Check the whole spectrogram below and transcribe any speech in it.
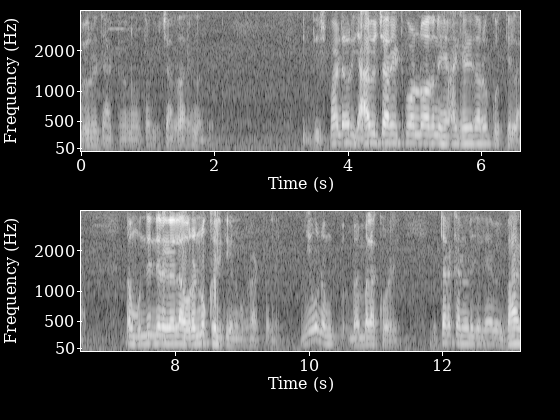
ಅಭಿವೃದ್ಧಿ ಆಗ್ತದೆ ಅನ್ನುವಂಥದ್ದು ವಿಚಾರಧಾರೆ ನಂದು. ದೇಶಪಾಂಡೆ ಅವರು ಯಾವ ವಿಚಾರ ಇಟ್ಕೊಂಡು ಅದನ್ನು ಹೇಗೆ ಹೇಳಿದಾರೋ ಗೊತ್ತಿಲ್ಲ. ನಾವು ಮುಂದಿನ ದಿನಗಳಲ್ಲಿ ಅವರನ್ನೂ ಕರಿತೀವಿ ನಮ್ಮ ಹೋರಾಟದಲ್ಲಿ. ನೀವು ನಮ್ಗೆ ಬೆಂಬಲ ಕೊಡ್ರಿ. ಉತ್ತರ ಕನ್ನಡ ಜಿಲ್ಲೆಯ ವಿಭಾಗ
